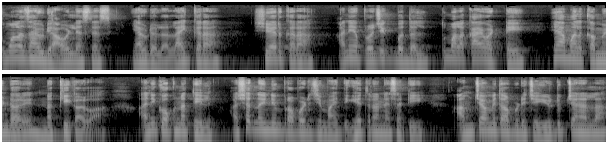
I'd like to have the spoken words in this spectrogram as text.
तुम्हाला जर हा व्हिडिओ आवडले असल्यास या व्हिडिओला लाईक करा. शेअर करा आणि या प्रोजेक्टबद्दल तुम्हाला काय वाटते हे आम्हाला कमेंटद्वारे नक्की कळवा. आणि कोकणातील अशा नवीन प्रॉपर्टीची माहिती घेत राहण्यासाठी आमच्या अमित प्रॉपर्टीच्या यूट्यूब चॅनलला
